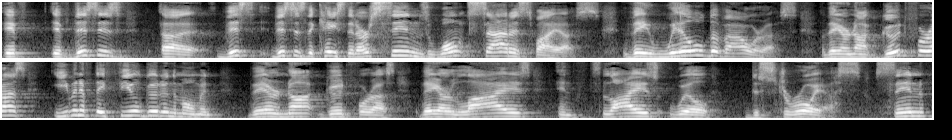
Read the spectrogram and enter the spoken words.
if, if this, is, uh, this, this is the case that our sins won't satisfy us, they will devour us. They are not good for us, even if they feel good in the moment. They are not good for us. They are lies, and lies will destroy us. Sin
